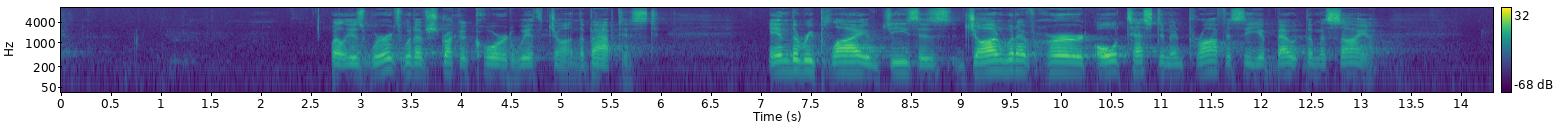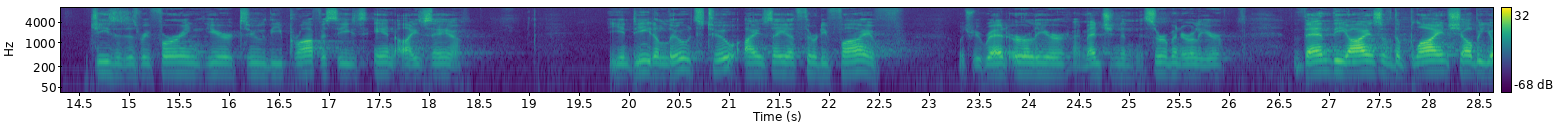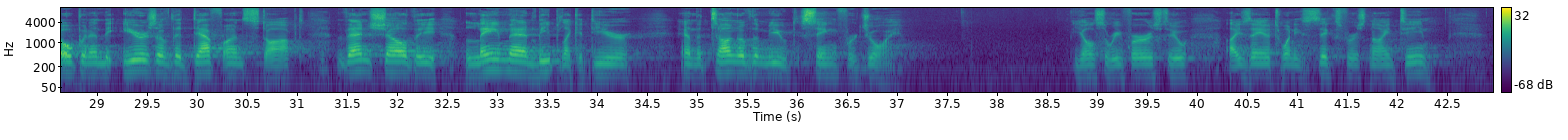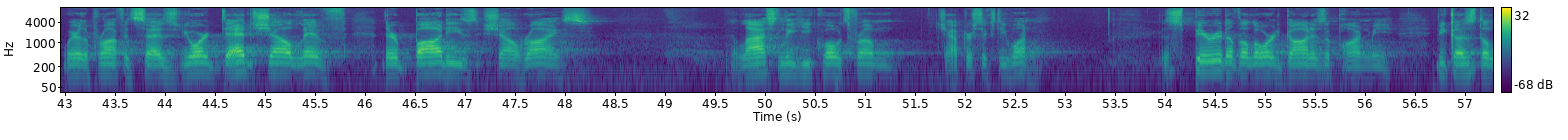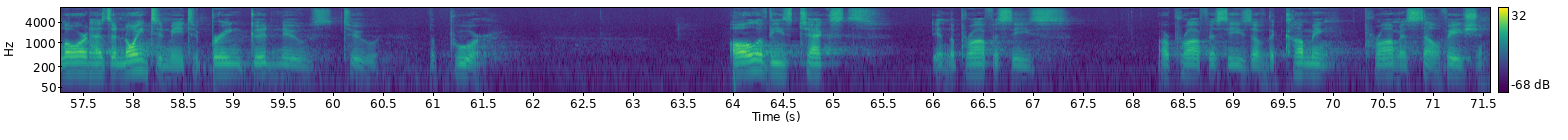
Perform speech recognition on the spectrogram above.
Well, his words would have struck a chord with John the Baptist. In the reply of Jesus, John would have heard Old Testament prophecy about the Messiah. Jesus is referring here to the prophecies in Isaiah. He indeed alludes to Isaiah 35, which we read earlier, I mentioned in the sermon earlier. Then the eyes of the blind shall be open, and the ears of the deaf unstopped. Then shall the lame man leap like a deer, and the tongue of the mute sing for joy. He also refers to Isaiah 26, verse 19 where the prophet says, Your dead shall live, their bodies shall rise. And lastly, he quotes from chapter 61 The Spirit of the Lord God is upon me, because the Lord has anointed me to bring good news to the poor. All of these texts in the prophecies are prophecies of the coming promised salvation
